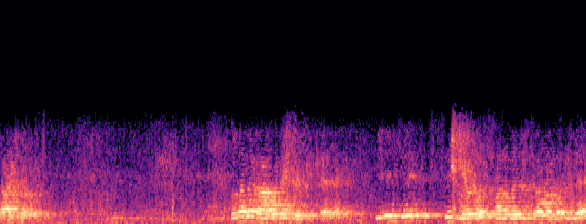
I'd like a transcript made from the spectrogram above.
dahil olur. Bunların rahmetine gözüklerler. Bilinci siz yapıp tanıdığınız zamanda bile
